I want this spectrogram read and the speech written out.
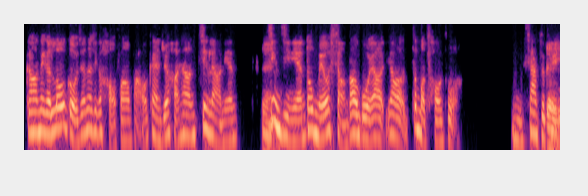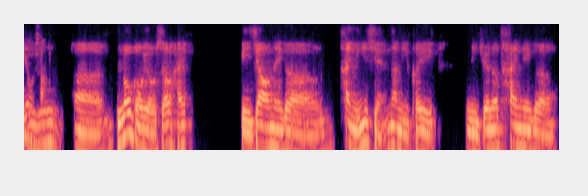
刚刚那个 logo 真的是个好方法，我感觉好像近两年、近几年都没有想到过要要这么操作。嗯，下次可以用上。呃，logo 有时候还比较那个太明显，那你可以你觉得太那个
